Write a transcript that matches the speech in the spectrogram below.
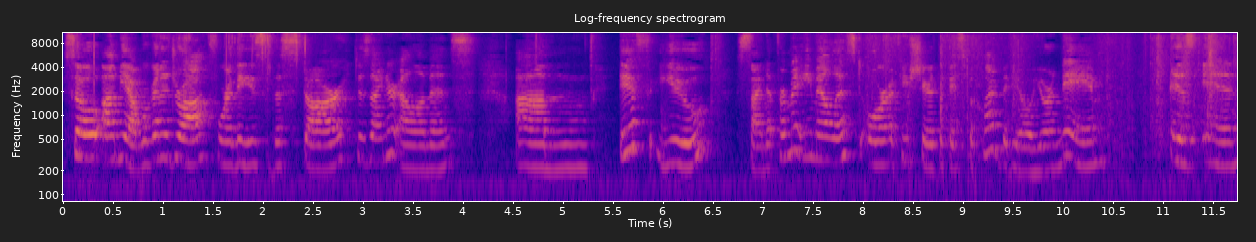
so um, yeah, we're gonna draw for these, the star designer elements. Um, if you signed up for my email list or if you shared the Facebook Live video, your name is in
